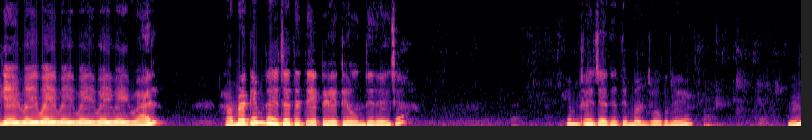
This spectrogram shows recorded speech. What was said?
ગઈ એ વાઈ વાઈ વાઈ વાઈ વાઈ વાઈ હાલ. હમણાં કેમ થઈ જતી હતી? એકલી એકલી ઊંધી થઈ છે? કેમ થઈ જતી હતી મન છોકરી હમ?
